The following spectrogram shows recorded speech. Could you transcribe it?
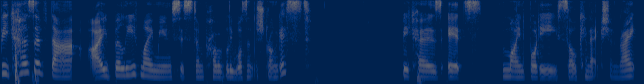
because of that, I believe my immune system probably wasn't the strongest because it's mind body soul connection, right?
